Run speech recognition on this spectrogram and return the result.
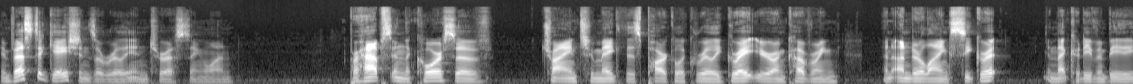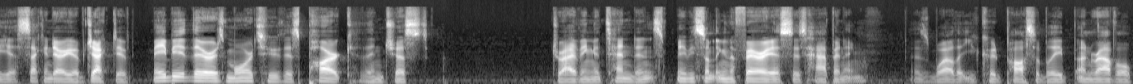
Investigation's a really interesting one. Perhaps in the course of trying to make this park look really great, you're uncovering an underlying secret, and that could even be a secondary objective. Maybe there is more to this park than just driving attendance. Maybe something nefarious is happening as well that you could possibly unravel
